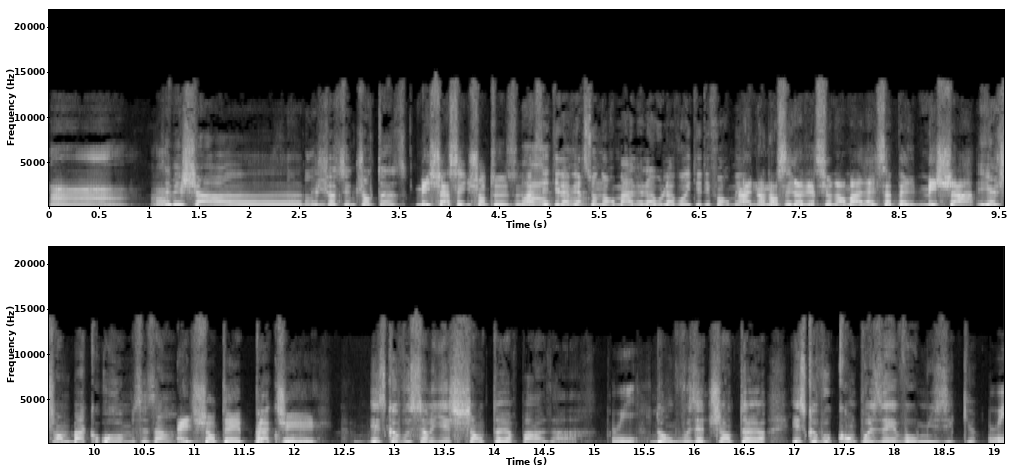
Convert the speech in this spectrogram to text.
C'est Mécha, euh, Mécha c'est une chanteuse Mes chats, c'est une chanteuse. Ah, c'était la version normale, là, où la voix était déformée Ah non, non, c'est la version normale. Elle s'appelle Mécha. Et elle chante Back Home, c'est ça? Elle chantait Pache. Est-ce que vous seriez chanteur par hasard? Oui. Donc vous êtes chanteur. Est-ce que vous composez vos musiques? Oui.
